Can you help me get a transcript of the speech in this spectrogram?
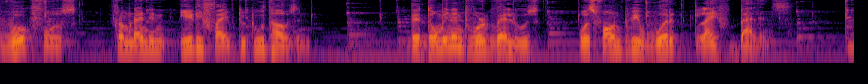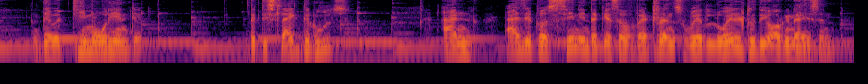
workforce from 1985 to 2000, their dominant work values was found to be work-life balance. And they were team-oriented. They disliked the rules, and as it was seen in the case of veterans who were loyal to the organization,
